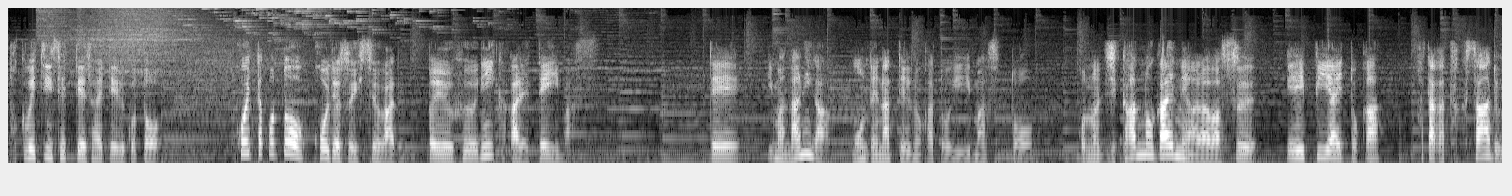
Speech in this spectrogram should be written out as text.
特別に設定されていること、こういったことを考慮する必要があるというふうに書かれています。で、今何が問題になっているのかと言いますと、この時間の概念を表す API とか型がたくさんある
